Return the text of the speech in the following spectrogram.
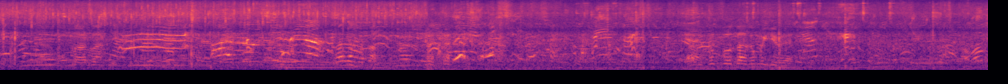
onlardan. Hadi bakalım. Yani futbol takımı gibi. Tamam mı?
